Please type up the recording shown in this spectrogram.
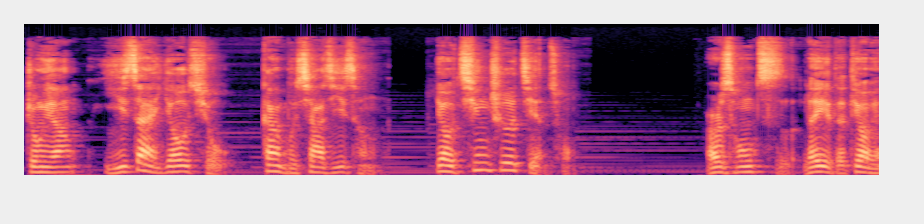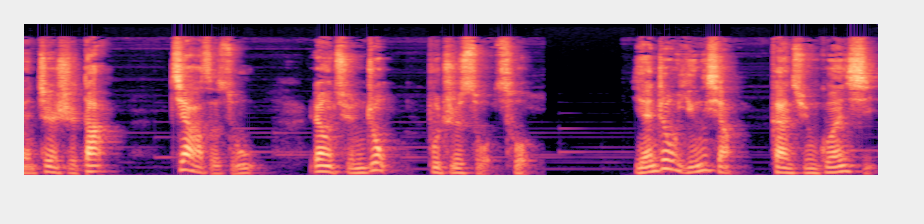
中央一再要求干部下基层要轻车简从，而从此类的调研阵势大、架子足，让群众不知所措，严重影响干群关系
